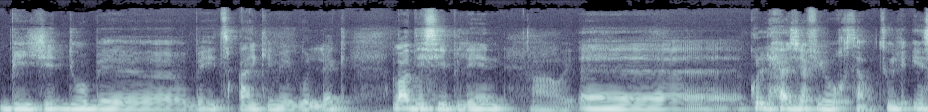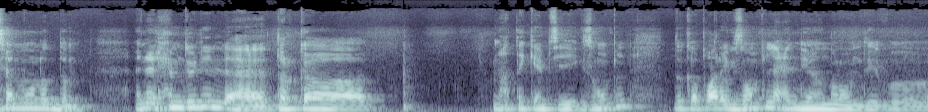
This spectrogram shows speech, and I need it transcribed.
بجد وباتقان كما يقول لك la discipline آه oui. آه كل حاجة في وقتها تولي إنسان منظم أنا الحمد لله دركا نعطيك un petit exemple دوكا par exemple عندي un rendez-vous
